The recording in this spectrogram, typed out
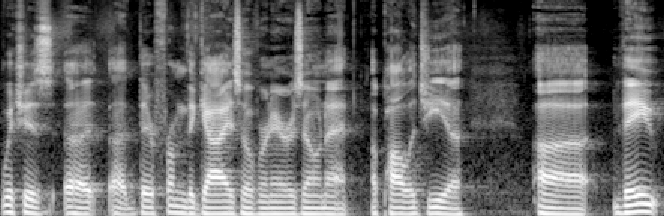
which is, uh, uh, they're from the guys over in Arizona at Apologia. Uh, they,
